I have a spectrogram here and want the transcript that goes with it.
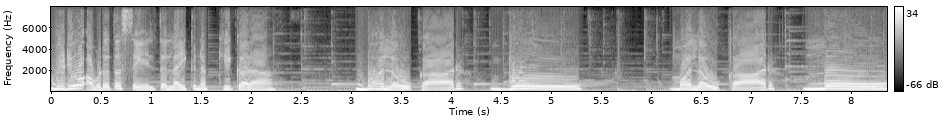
व्हिडिओ आवडत असेल तर लाईक नक्की करा. भलवकार भू मलवकार मो.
